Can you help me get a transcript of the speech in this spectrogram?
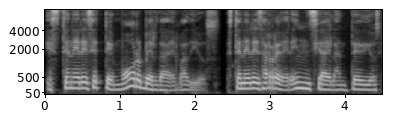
es tener ese temor verdadero a Dios, es tener esa reverencia delante de Dios.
